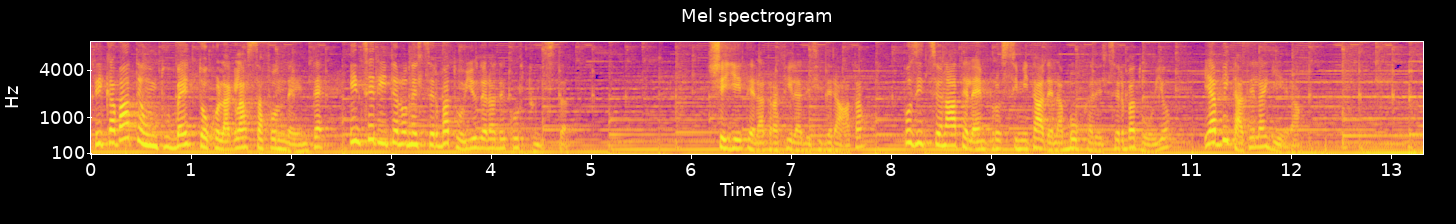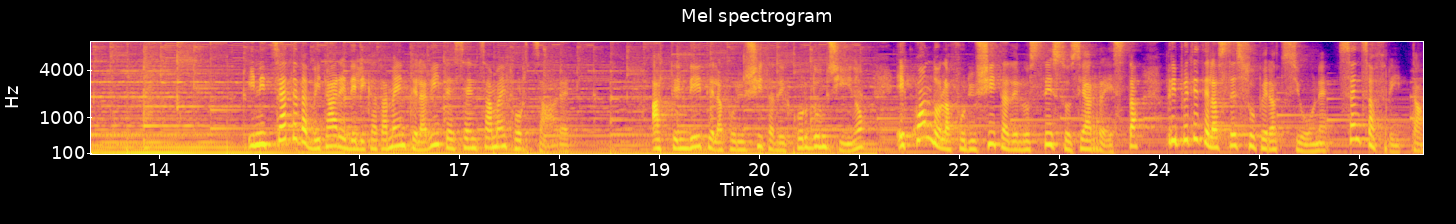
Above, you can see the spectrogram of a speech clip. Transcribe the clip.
Ricavate un tubetto con la glassa fondente e inseritelo nel serbatoio della decor twist. Scegliete la trafila desiderata, posizionatela in prossimità della bocca del serbatoio e avvitate la ghiera. Iniziate ad avvitare delicatamente la vite senza mai forzare. Attendete la fuoriuscita del cordoncino e quando la fuoriuscita dello stesso si arresta, ripetete la stessa operazione, senza fretta,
